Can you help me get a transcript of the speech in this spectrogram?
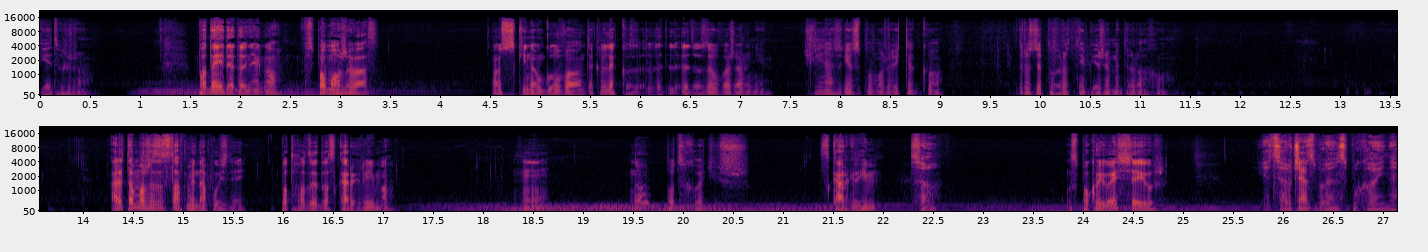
Wie dużo. Podejdę do niego, wspomoże was. On skinął głową, tak lekko, le, ledwo zauważalnie. Jeśli nas nie wspomoże i tak go w drodze powrotnej bierzemy do lochu. Ale to może zostawmy na później. Podchodzę do Skargrima. Mhm. No, podchodzisz. Skargrim, Co? Uspokoiłeś się już? Ja cały czas byłem spokojny.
